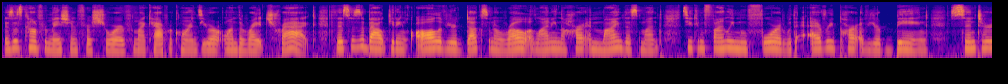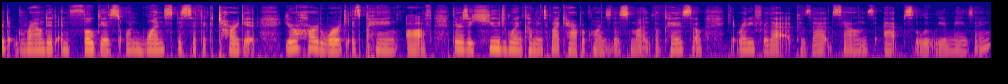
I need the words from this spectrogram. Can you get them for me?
This is confirmation for sure for my Capricorns. You are on the right track. This is about getting all of your ducks in a row, aligning the heart and mind this month so you can finally move forward with every part of your being centered, grounded, and focused on one specific target. Your hard work is paying off. There's a huge win coming to my Capricorns this month, okay? So get ready for that because that sounds absolutely amazing.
